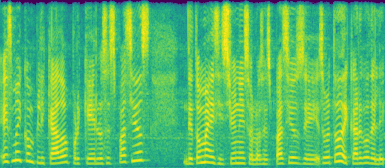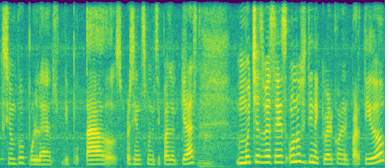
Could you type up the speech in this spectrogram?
es muy complicado porque los espacios de toma de decisiones o los espacios de, sobre todo de cargo de elección popular, diputados, presidentes municipales, lo que quieras, muchas veces uno sí tiene que ver con el partido,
